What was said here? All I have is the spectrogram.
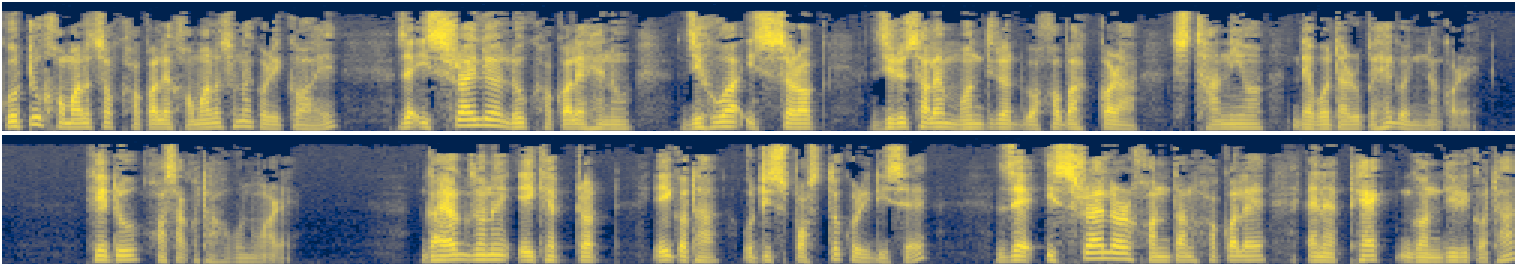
কতো সমালোচকসকলে সমালোচনা কৰি কয় যে ইছৰাইলীয় লোকসকলে হেনো জিহুৱা ঈশ্বৰক জিৰচালেম মন্দিৰত বসবাস কৰা স্থানীয় দেৱতাৰূপেহে গণ্য কৰে। সেইটো সঁচা কথা হ'ব নোৱাৰে। গায়কজনে এই ক্ষেত্ৰত এই কথা অতি স্পষ্ট কৰি দিছে যে ইছৰাইলৰ সন্তানসকলে এনে ঠেক গণ্ডিৰ কথা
